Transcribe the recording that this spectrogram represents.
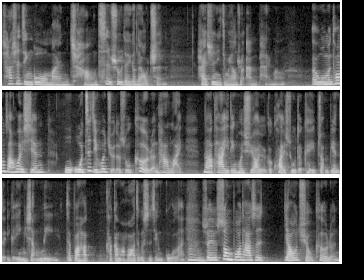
他是经过蛮长次数的一个疗程，还是你怎么样去安排吗？呃，我们通常会先，我我自己会觉得说，客人他来，那他一定会需要有一个快速的可以转变的一个影响力，他不然他他干嘛花这个时间过来？嗯，所以送波他是要求客人。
